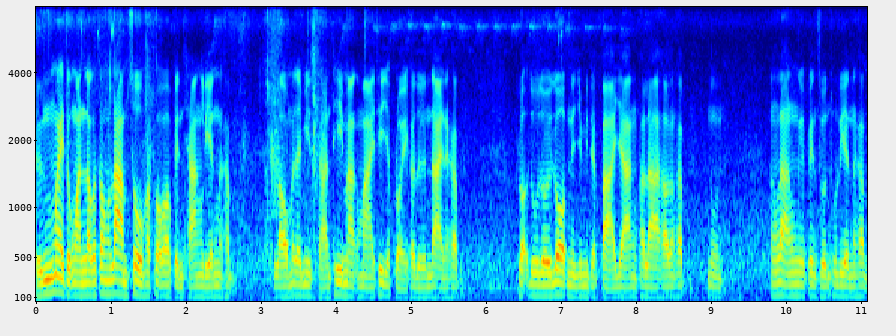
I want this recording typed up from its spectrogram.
ถึงไม่ตรงวันเราก็ต้องล่ามโซ่ครับเพราะว่าเป็นช้างเลี้ยงนะครับ เราไม่ได้มีสถานที่มากมายที่จะปล่อยเขาเดินได้นะครับ เพราะดูโดยรอบเนี่ยจะมีแต่ป่ายางพาราเขานะครับนู่นข้างล่างนี่เป็นสวนทุเรียนนะครับ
